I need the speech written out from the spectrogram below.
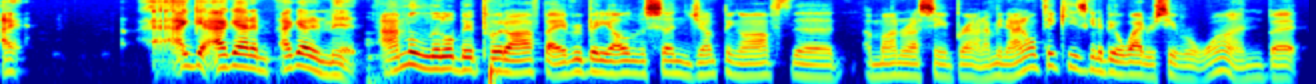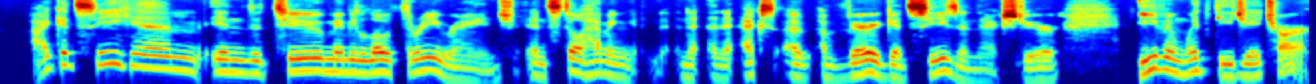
I I, I gotta I gotta admit I'm a little bit put off by everybody all of a sudden jumping off the Amon-Ra St. Brown. I mean I don't think he's going to be a wide receiver one, but I could see him in the two, maybe low three range, and still having an, an ex a, a, very good season next year, even with DJ Chark.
